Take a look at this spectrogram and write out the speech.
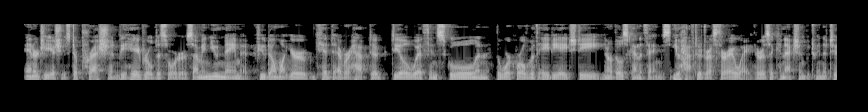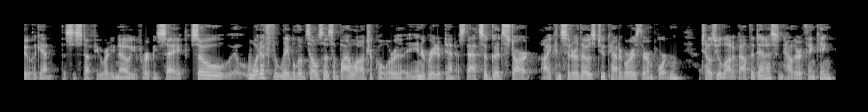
energy issues, depression, behavioral disorders. I mean, you name it. If you don't want your kid to ever have to deal with in school and the work world with ADHD, you know, those kind of things, you have to address their airway. There is a connection between the two. Again, this is stuff you already know. You've heard me say. So what if they label themselves as a biological or integrative dentist? That's a good start. I consider those two categories. They're important. It tells you a lot about the dentist and how they're thinking,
